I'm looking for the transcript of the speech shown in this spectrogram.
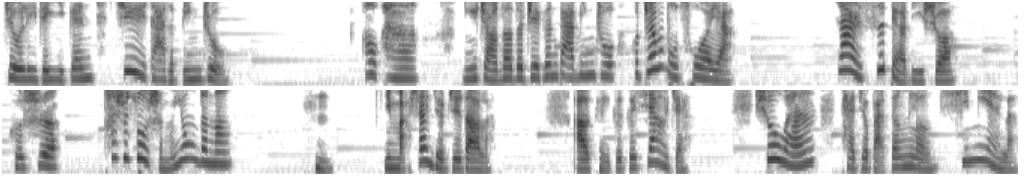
伫立着一根巨大的冰柱。奥坎，你找到的这根大冰柱可真不错呀！拉尔斯表弟说。可是，它是做什么用的呢？哼，你马上就知道了。奥肯哥哥笑着说完，他就把灯笼熄灭了。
